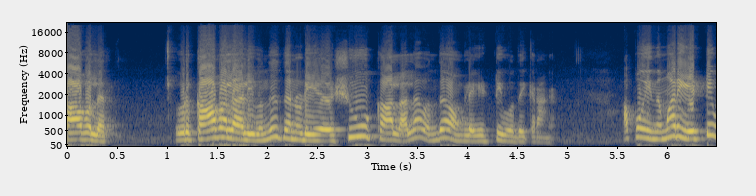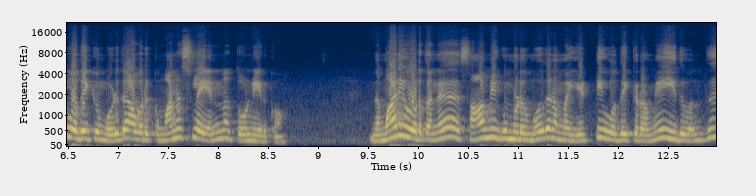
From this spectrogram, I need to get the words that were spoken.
காவலர் ஒரு காவலாளி வந்து தன்னுடைய ஷூ காலால வந்து அவங்கள எட்டி உதைக்கிறாங்க. அப்போ இந்த மாதிரி எட்டி உதைக்கும் பொழுது அவருக்கு மனசுல என்ன தோணியிருக்கும்? இந்த மாதிரி ஒருத்தங்க சாமி கும்பிடும் போது நம்ம எட்டி உதைக்கிறோமே இது வந்து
